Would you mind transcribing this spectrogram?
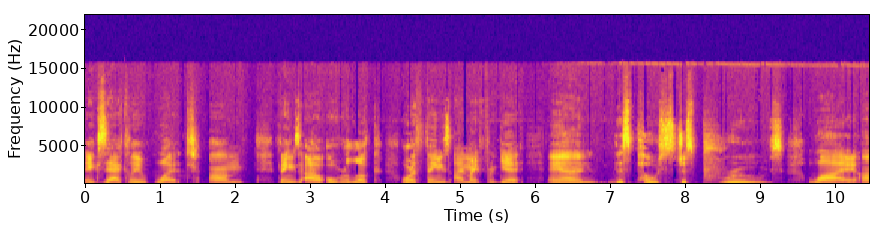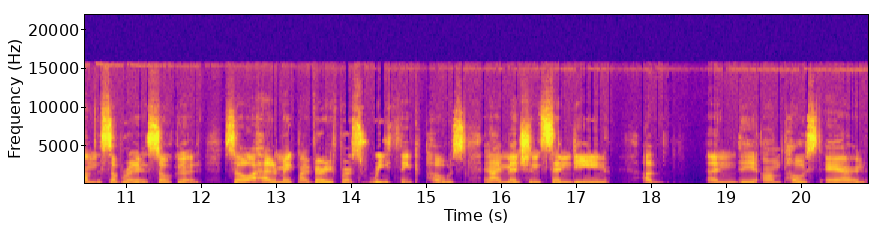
exactly what um, things I'll overlook or things I might forget. And this post just proves why um, the subreddit is so good. So I had to make my very first rethink post, and I mentioned Sendine uh, in the um, post, and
